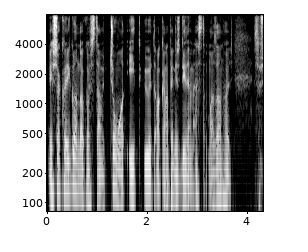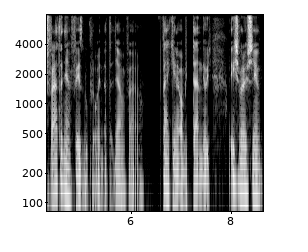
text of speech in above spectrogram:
és akkor így gondolkoztam, hogy csomót itt ültem a kanapén, és dilemáztam azon, hogy ezt most feltegyem Facebookra, vagy ne tegyem fel. Fel kéne valamit tenni, hogy ismerőseim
